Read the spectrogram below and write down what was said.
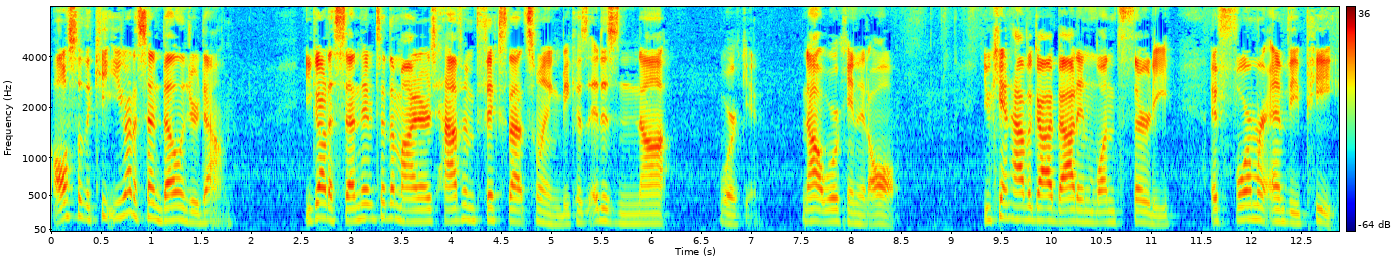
Also, the key you got to send Bellinger down. You got to send him to the minors, have him fix that swing because it is not working. Not working at all. You can't have a guy bat in 130, a former MVP.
